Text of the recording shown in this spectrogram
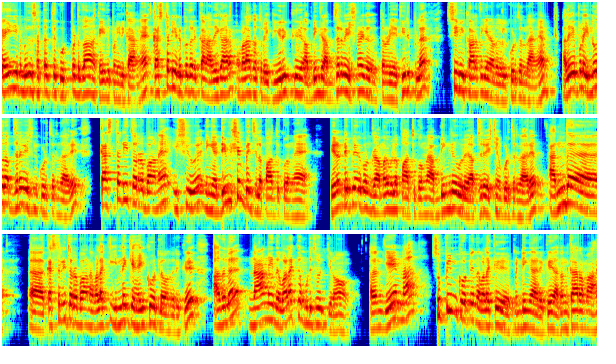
கைது என்பது சட்டத்துக்கு உட்பட்டு தான் கைது பண்ணியிருக்காங்க. கஸ்டடி எடுப்பதற்கான அதிகாரம் அமலாக்கத்துறைக்கு இருக்கு அப்படிங்கிற அப்சர்வேஷனை தன்னுடைய தீர்ப்பில் சி வி கார்த்திகேயன் அவர்கள் கொடுத்திருந்தாங்க. அதே போல இன்னொரு அப்சர்வேஷன் கொடுத்திருந்தாரு. கஸ்டடி தொடர்பான இஷ்யூ இஷ்யூவை நீங்க டிவிஷன் பெஞ்சில் பார்த்துக்கோங்க. இரண்டு பேர் கொன்ற அமர்வில் பார்த்துக்கோங்க அப்படிங்கிற ஒரு அப்சர்வேஷனையும் கொடுத்துருந்தாரு. அந்த கஸ்டடி தொடர்பான வழக்கு இன்னைக்கு ஹைகோர்ட்ல வந்திருக்கு. அதுல நாங்கள் இந்த வழக்கை முடிச்சு வைக்கிறோம். அதன் ஏன்னா சுப்ரீம் கோர்ட்ல இந்த வழக்கு பெண்டிங்கா இருக்கு. அதன் காரணமாக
